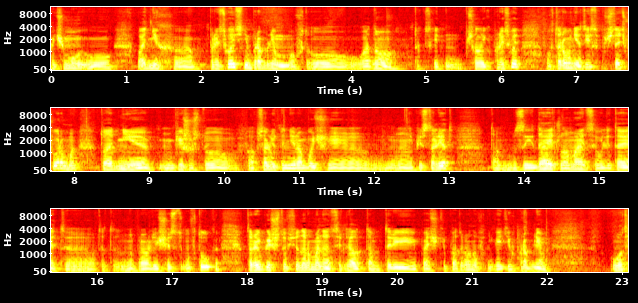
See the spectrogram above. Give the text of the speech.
почему у одних происходит с ним проблема, у одного так сказать, человека происходит, у второго нет. Если почитать форумы, то одни пишут, что абсолютно нерабочий пистолет, там заедает, ломается, вылетает э, вот эта направляющая втулка. Второй пишет, что все нормально, отстрелял там три пачки патронов, никаких проблем. Вот.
